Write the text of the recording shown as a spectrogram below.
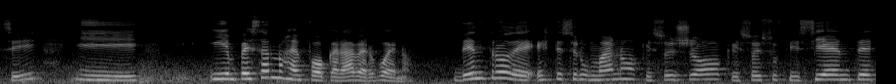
¿sí? Y, empezarnos a enfocar, a ver, bueno, dentro de este ser humano que soy yo, que soy suficiente,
